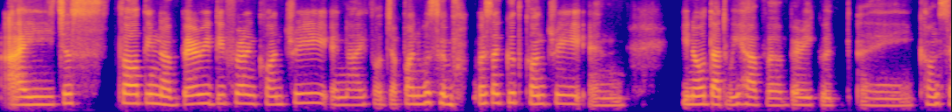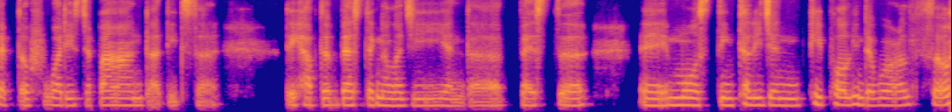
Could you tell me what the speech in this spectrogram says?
I just thought in a very different country, and I thought Japan was a was a good country, and you know that we have a very good uh, concept of what is Japan. That it's uh, they have the best technology and the best, uh, uh most intelligent people in the world. So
